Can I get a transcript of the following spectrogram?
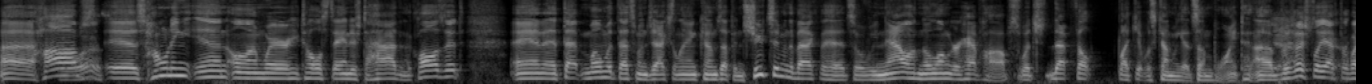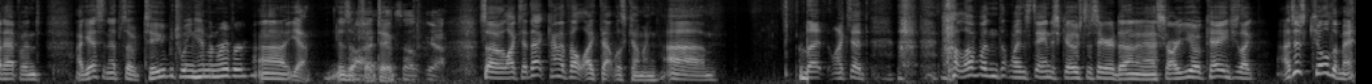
Uh, Hobbs is honing in on where he told Standish to hide in the closet. And at that moment, that's when Jackson Lamb comes up and shoots him in the back of the head. So we now no longer have Hobbs, which that felt like it was coming at some point. Uh, Yeah, especially after what happened, I guess, in episode two between him and River. Uh, yeah, it was Right, episode two. sounds- yeah. So, like I said, that kind of felt like that was coming. Um, but like I said, I love when when Standish goes to Sarah Dunn and asks, "Are you okay?" And she's like, "I just killed a man."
